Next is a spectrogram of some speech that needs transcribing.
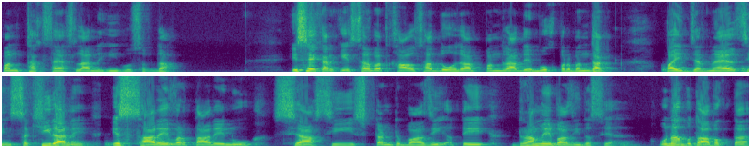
ਪੰਥਕ ਫੈਸਲਾ ਨਹੀਂ ਹੋ ਸਕਦਾ। ਇਸੇ ਕਰਕੇ ਸਰਬਤ ਖਾਲਸਾ 2015 ਦੇ ਮੁੱਖ ਪ੍ਰਬੰਧਕ ਭਾਈ ਜਰਨੈਲ ਸਿੰਘ ਸਖੀਰਾ ਨੇ ਇਸ ਸਾਰੇ ਵਰਤਾਰੇ ਨੂੰ ਸਿਆਸੀ ਸਟੰਟਬਾਜ਼ੀ ਅਤੇ ਡਰਾਮੇਬਾਜ਼ੀ ਦੱਸਿਆ ਹੈ। ਉਹਨਾਂ ਮੁਤਾਬਕ ਤਾਂ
